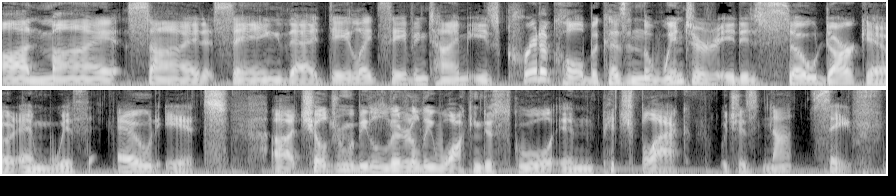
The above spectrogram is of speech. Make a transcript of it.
on my side saying that daylight saving time is critical because in the winter it is so dark out, and without it, uh, children would be literally walking to school in pitch black, which is not safe.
